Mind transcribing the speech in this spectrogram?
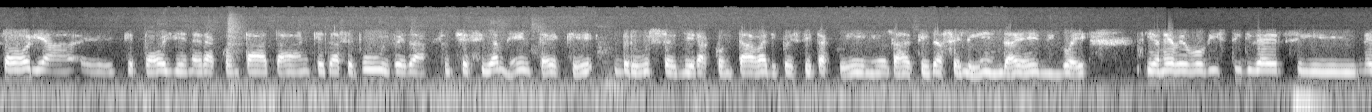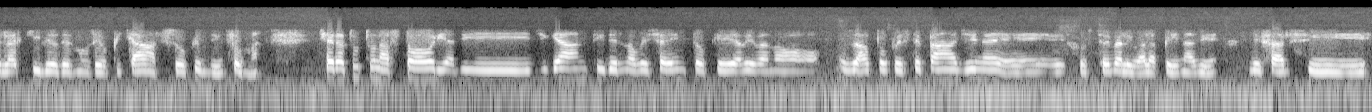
storia eh, che poi viene raccontata anche da Sepulveda successivamente è che Bruce gli raccontava di questi taccuini usati da da Hemingway. Io ne avevo visti diversi nell'archivio del Museo Picasso, quindi insomma c'era tutta una storia di giganti del Novecento che avevano usato queste pagine e forse valeva la pena di, di farsi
